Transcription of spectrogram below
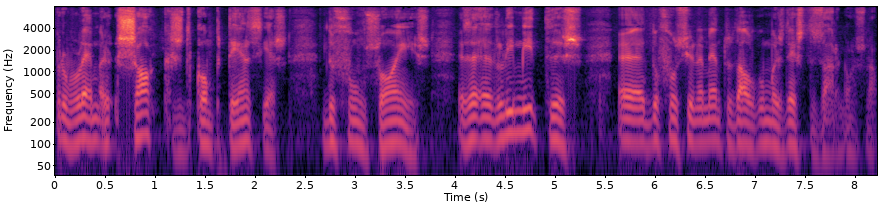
problemas, choques de competências, de funções, limites uh, do funcionamento de algumas destes órgãos, não?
